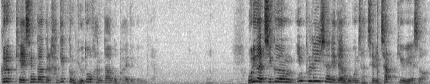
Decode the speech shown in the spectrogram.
그렇게 생각을 하게끔 유도한다고 봐야 되거든요 우리가 지금 인플레이션에 대한 부분 자체를 잡기 위해서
